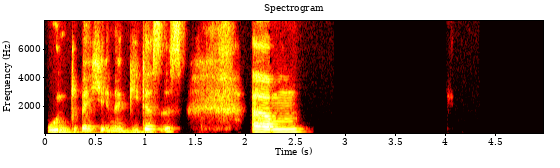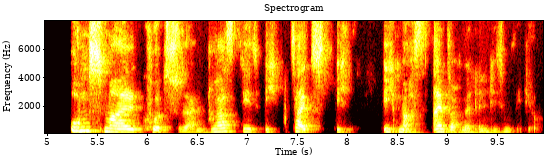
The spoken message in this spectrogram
und welche Energie das ist. Ähm, um es mal kurz zu sagen, du hast die, ich zeig's, ich, ich mache es einfach mit in diesem Video.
